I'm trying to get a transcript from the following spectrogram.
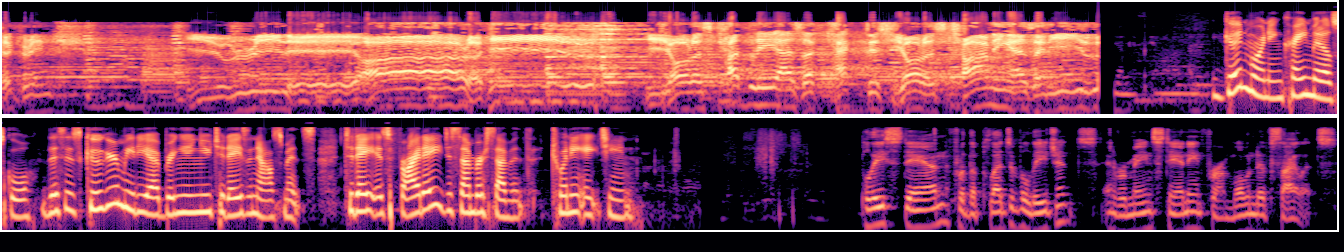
Mr. Grinch. You really are a heel. You're as cuddly as a cactus. You're as charming as an eel. Good morning, Crane Middle School. This is Cougar Media bringing you today's announcements. Today is Friday, December 7th, 2018. Please stand for the Pledge of Allegiance and remain standing for a moment of silence.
